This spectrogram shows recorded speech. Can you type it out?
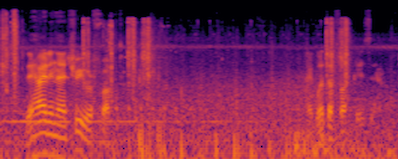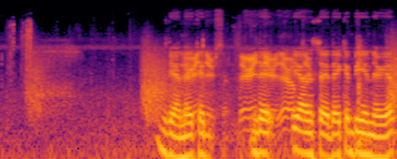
If they hide in that tree, we're fucked. Like, what the fuck is that? Yeah, and they're they could. there. some- They're in they- there. They're yeah, there. I'd say they could be in there. Yep.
